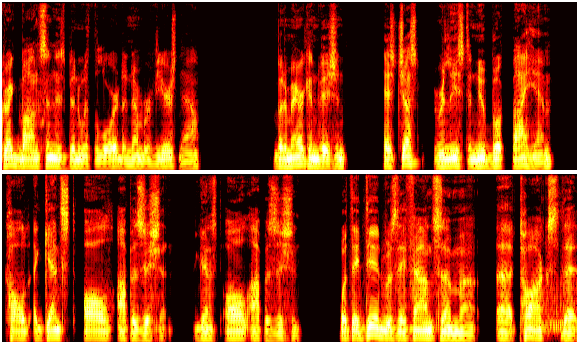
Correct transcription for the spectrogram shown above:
Greg Bahnsen has been with the Lord a number of years now, but American Vision has just released a new book by him called Against All Opposition. Against All Opposition. What they did was they found some uh, uh, talks that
